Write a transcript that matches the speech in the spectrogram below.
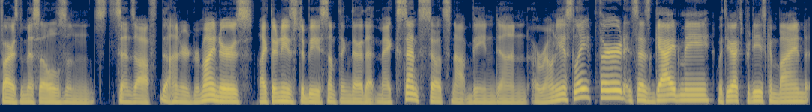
fires the missiles and sends off the hundred reminders. Like there needs to be something there that makes sense so it's not being done erroneously. Third, it says guide me with your expertise combined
